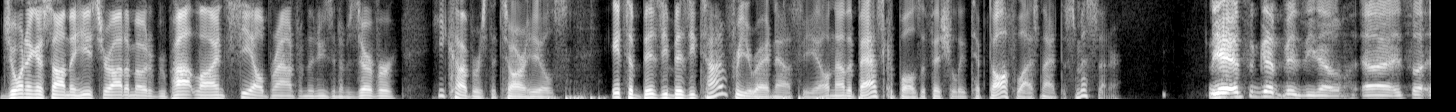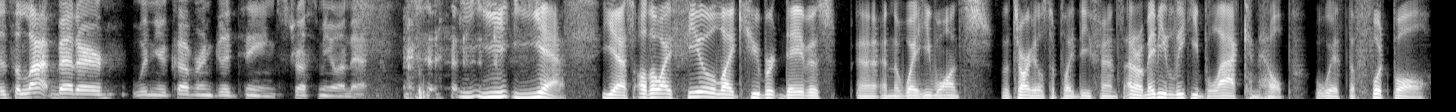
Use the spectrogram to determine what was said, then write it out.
Joining us on the Hiester Automotive Group hotline, CL Brown from the News and Observer. He covers the Tar Heels. It's a busy, busy time for you right now, CL. Now the basketball's officially tipped off last night at the Smith Center. Yeah, it's a good busy though. Uh, it's a it's a lot better when you're covering good teams. Trust me on that. y- yes, yes. Although I feel like Hubert Davis uh, and the way he wants the Tar Heels to play defense, I don't know. Maybe Leaky Black can help with the football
